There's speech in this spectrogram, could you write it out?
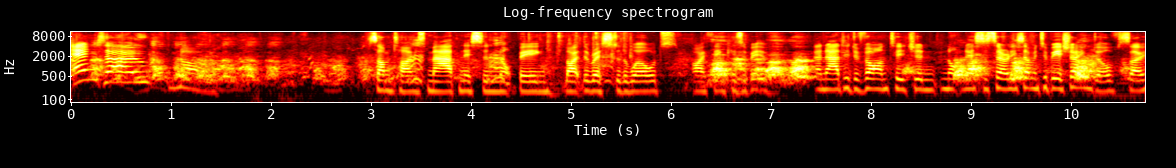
Enzo! No. Sometimes madness and not being like the rest of the world, I think, is a bit of an added advantage and not necessarily something to be ashamed of. So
